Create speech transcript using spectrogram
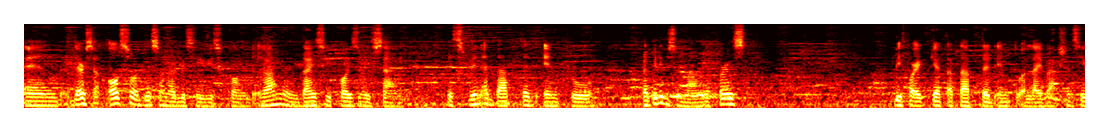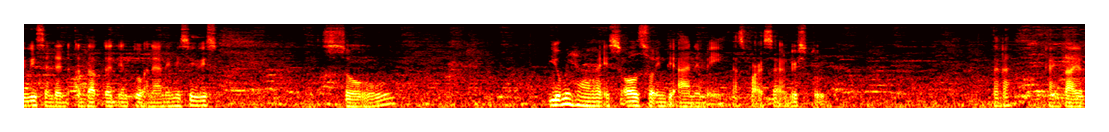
and there's also this another series called Ramen Daisuki Koizumi San. It's been adapted into, I believe it's a manga first, before it get adapted into a live action series and then adapted into an anime series. So, Yumihara is also in the anime as far as I understood. Tara, kain tayo.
